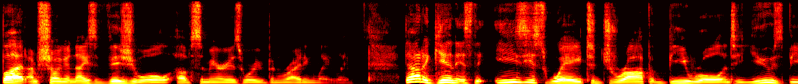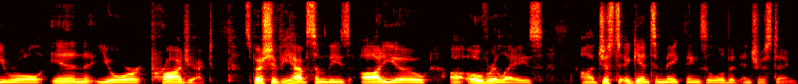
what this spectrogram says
but I'm showing a nice visual of some areas where we've been riding lately. That again is the easiest way to drop B-roll and to use B-roll in your project, especially if you have some of these audio uh, overlays. Uh, just to, again to make things a little bit interesting.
